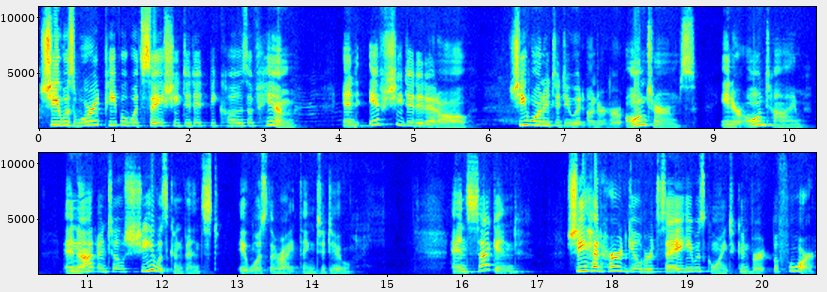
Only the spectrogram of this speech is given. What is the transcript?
She was worried people would say she did it because of him, and if she did it at all, she wanted to do it under her own terms, in her own time, and not until she was convinced it was the right thing to do. And second, she had heard Gilbert say he was going to convert before.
